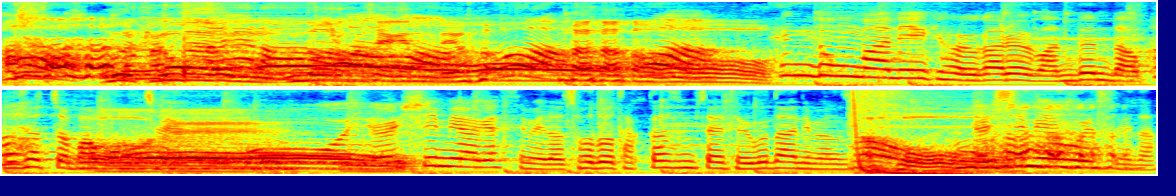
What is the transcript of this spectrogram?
다. 오늘 당장 운동하러 가셔야겠는데요. 어. 행동만이 결과를 만든다. 보셨죠, 어, 마법책? 네. 오, 열심히 하겠습니다. 저도 닭가슴살 들고 다니면서 오. 열심히 해보겠습니다.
